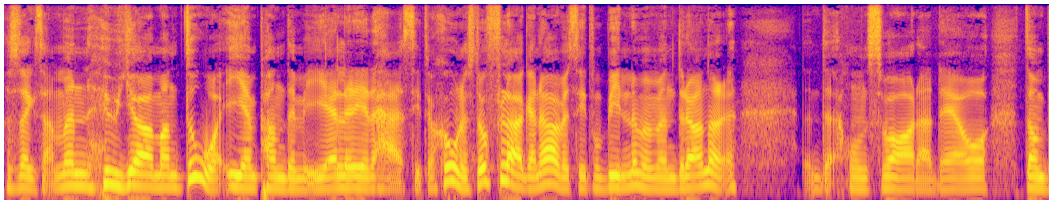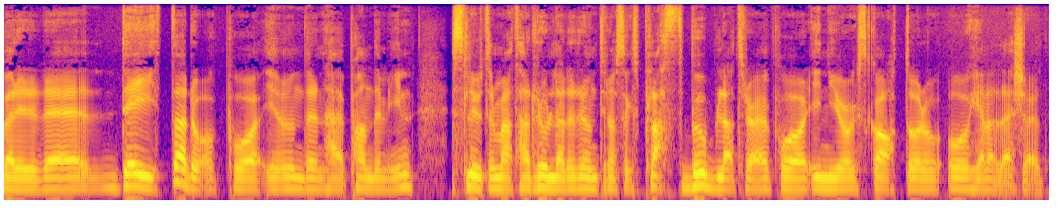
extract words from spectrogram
Och så tänkte jag, men hur gör man då i en pandemi eller i den här situationen? Så då flög han över sitt mobilnummer med en drönare. Hon svarade och de började dejta då på, under den här pandemin. Slutade med att han rullade runt i någon slags plastbubbla tror jag på, i New Yorks gator och, och hela det där köret.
